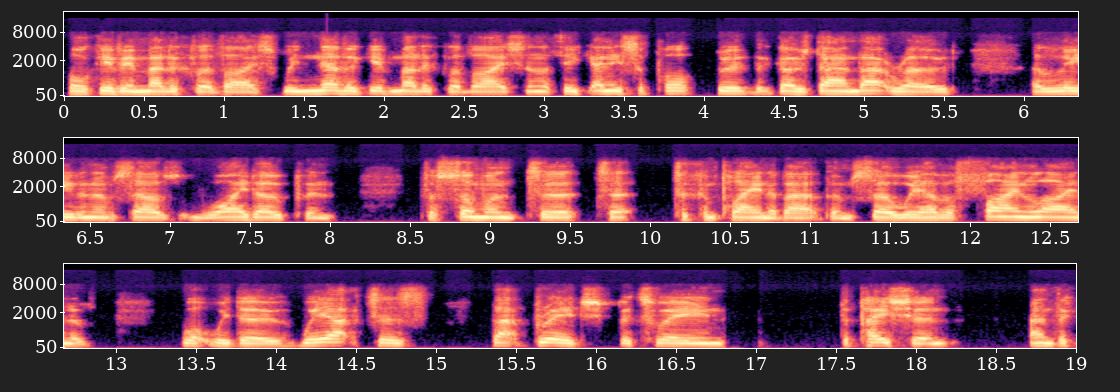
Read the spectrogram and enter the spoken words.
or giving medical advice. We never give medical advice. And I think any support group that goes down that road are leaving themselves wide open for someone to, to, to complain about them. So we have a fine line of what we do. We act as that bridge between the patient and the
